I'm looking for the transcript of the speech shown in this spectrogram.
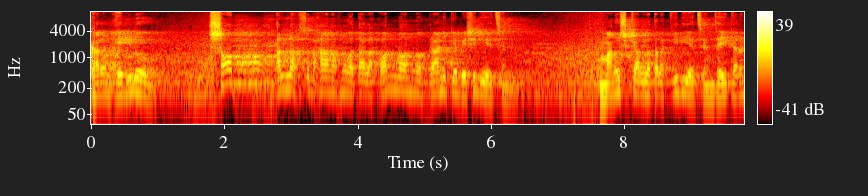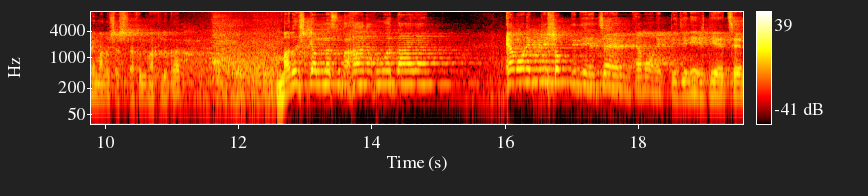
কারণ এগুলো সব আল্লাহ সুবাহান অন্য অন্য প্রাণীকে বেশি দিয়েছেন। মানুষকে আল্লাহ তালা কি দিয়েছেন? যেই কারণে মানুষ আশরাফুল মাখলুকাত। মানুষকে আল্লাহ সুবাহান এমন একটি শক্তি দিয়েছেন, এমন একটি জিনিস দিয়েছেন,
